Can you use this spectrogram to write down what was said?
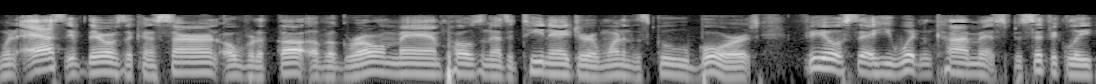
When asked if there was a concern over the thought of a grown man posing as a teenager at one of the school boards, Fields said he wouldn't comment specifically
